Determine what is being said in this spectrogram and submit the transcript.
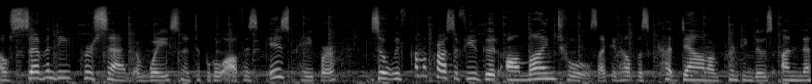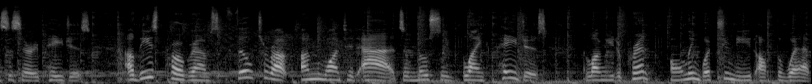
Now, 70% of waste in a typical office is paper, so we've come across a few good online tools that can help us cut down on printing those unnecessary pages. Now, these programs filter out unwanted ads and mostly blank pages, allowing you to print only what you need off the web.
